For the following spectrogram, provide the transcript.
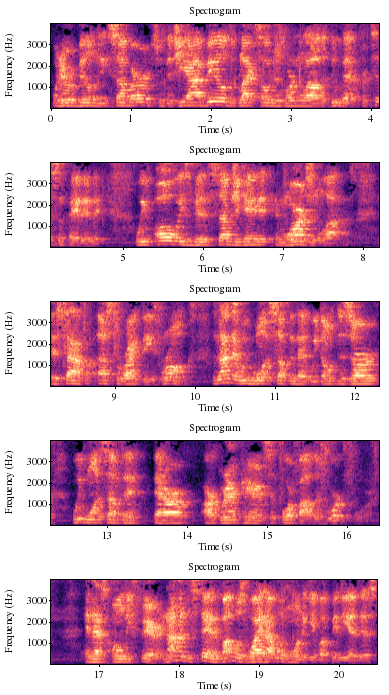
when they were building these suburbs with the GI Bill, the black soldiers weren't allowed to do that or participate in it. We've always been subjugated and marginalized. It's time for us to right these wrongs. It's not that we want something that we don't deserve. We want something that our, our grandparents and forefathers worked for. And that's only fair. And I understand if I was white, I wouldn't want to give up any of this.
